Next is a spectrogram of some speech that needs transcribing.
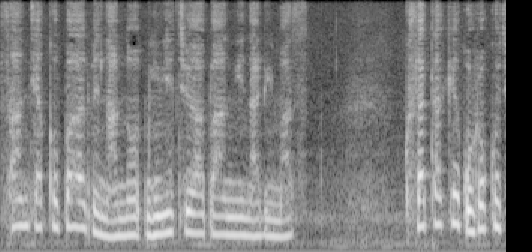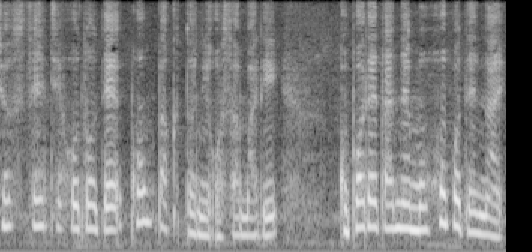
三尺バーベナのミニチュア版になります。草丈5 6 0センチほどでコンパクトに収まりこぼれ種もほぼ出ない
